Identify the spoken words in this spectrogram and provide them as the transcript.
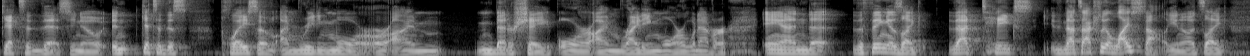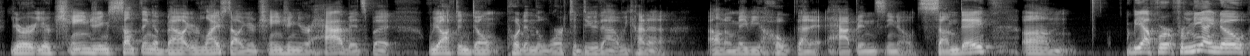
get to this, you know, and get to this place of I'm reading more or I'm better shape or I'm writing more or whatever. And uh, the thing is like that takes that's actually a lifestyle, you know. It's like you're you're changing something about your lifestyle, you're changing your habits, but we often don't put in the work to do that. We kind of I don't know, maybe hope that it happens, you know, someday. Um but yeah, for, for me, I know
